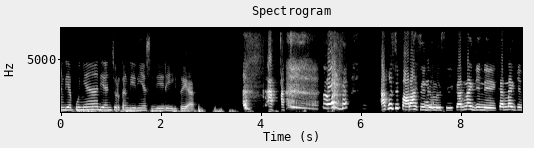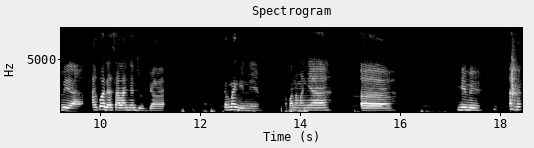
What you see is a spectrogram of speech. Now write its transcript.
yang dia punya dihancurkan dirinya sendiri gitu ya. aku sih parah sih dulu sih. Karena gini karena gini ya. Aku ada salahnya juga. Karena gini apa namanya uh, gini.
